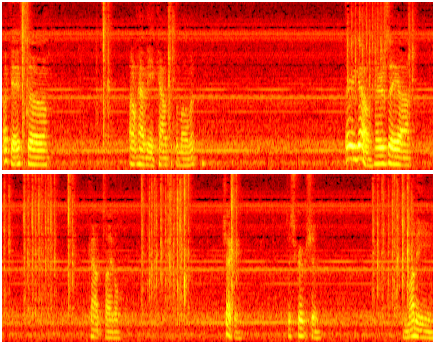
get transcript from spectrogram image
Okay, so I don't have any accounts at the moment. There you go. There's a uh, account title. Checking. Description. Money.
